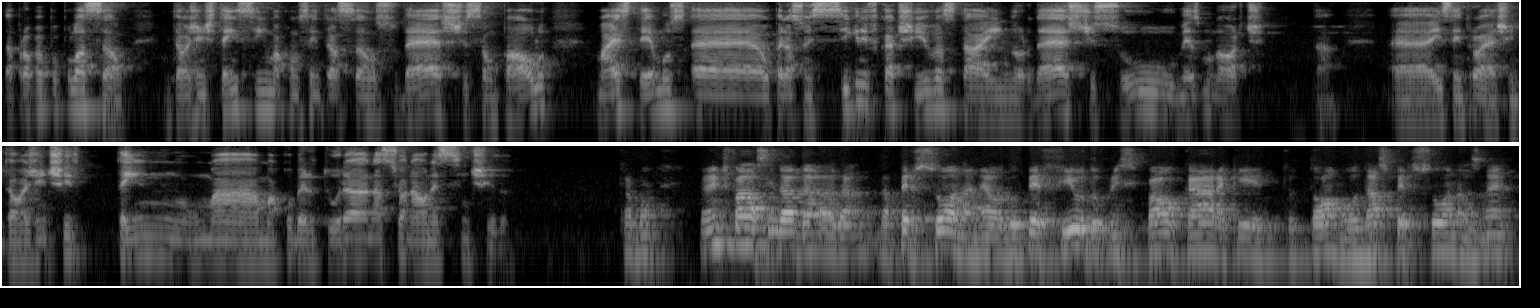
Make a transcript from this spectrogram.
da própria população. Então a gente tem sim uma concentração Sudeste, São Paulo, mas temos é, operações significativas tá, em Nordeste, Sul, mesmo Norte tá, é, e Centro-Oeste. Então a gente tem uma, uma cobertura nacional nesse sentido. Tá bom. Quando a gente fala assim da, da, da persona, né, do perfil do principal cara que toma, ou das personas, né,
